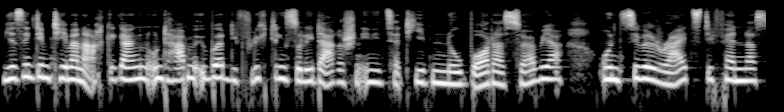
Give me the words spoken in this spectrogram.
Wir sind dem Thema nachgegangen und haben über die flüchtlingssolidarischen Initiativen No Border Serbia und Civil Rights Defenders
